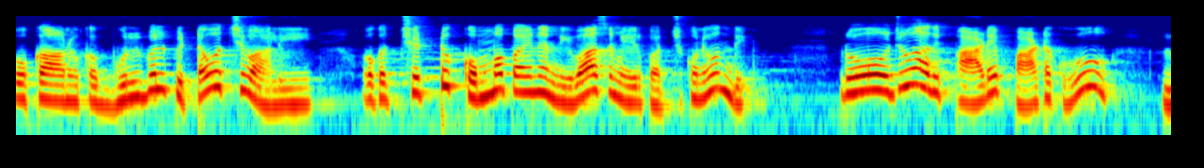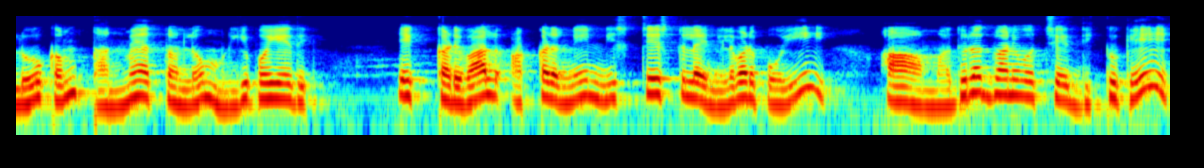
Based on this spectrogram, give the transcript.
ఒకనొక బుల్బుల్ పిట్ట వచ్చి వాలి ఒక చెట్టు కొమ్మ పైన నివాసం ఏర్పరచుకొని ఉంది. రోజు అది పాడే పాటకు లోకం తన్మయత్వంలో మునిగిపోయేది. ఎక్కడి వాళ్ళు అక్కడనే నిశ్చేష్టులై నిలబడిపోయి ఆ మధురధ్వని వచ్చే దిక్కుకే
